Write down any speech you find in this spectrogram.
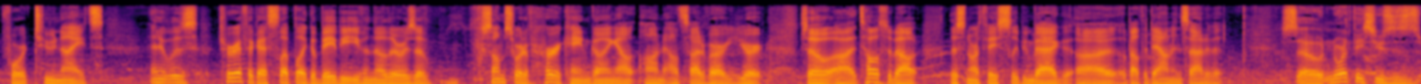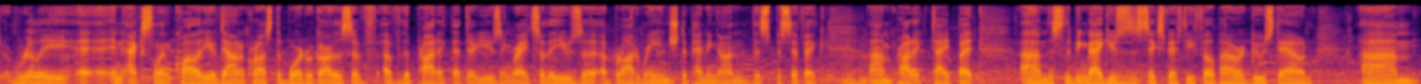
for two nights and it was terrific. I slept like a baby, even though there was a some sort of hurricane going out on outside of our yurt. So, uh, tell us about this North Face sleeping bag, uh, about the down inside of it. So North Face uses really an excellent quality of down across the board, regardless of, of the product that they're using, right? So they use a, a broad range depending on the specific mm-hmm. um, product type. But um, the sleeping bag uses a 650 fill power goose down um,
